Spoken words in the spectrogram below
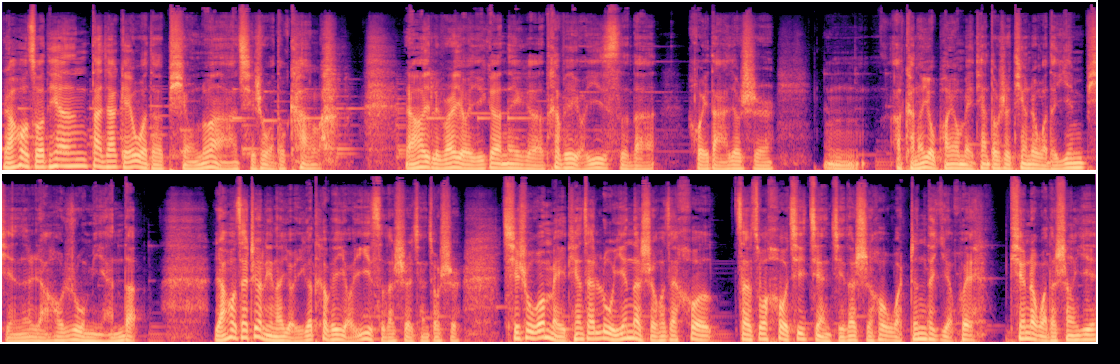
然后昨天大家给我的评论啊，其实我都看了，然后里边有一个那个特别有意思的回答，就是，嗯。啊，可能有朋友每天都是听着我的音频然后入眠的，然后在这里呢有一个特别有意思的事情，就是其实我每天在录音的时候，在后在做后期剪辑的时候，我真的也会 听着我的声音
